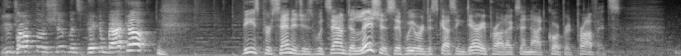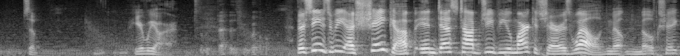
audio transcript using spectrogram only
You drop those shipments, pick them back up. These percentages would sound delicious if we were discussing dairy products and not corporate profits. So, here we are. that as you will. There seems to be a shakeup in desktop GPU market share as well. Mil- milkshake?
